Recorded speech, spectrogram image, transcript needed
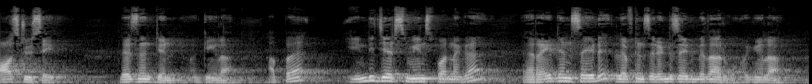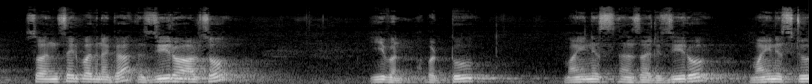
positive side less than ten ஓகேங்களா அப்போ இண்டிஜர்ஸ் மீன்ஸ் பாருனாக்கா right hand side left hand side ரெண்டு சைடுமே தான் இருக்கும். ஓகேங்களா ஸோ அந்த சைடு பார்த்தீங்கன்னாக்கா ஜீரோ ஆல்சோ ஈவன் அப்போ two minus sorry zero minus two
